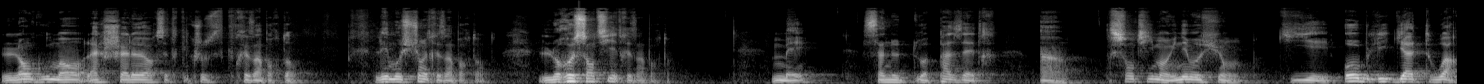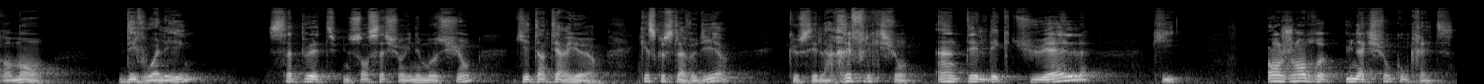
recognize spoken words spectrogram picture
l'engouement, la chaleur, c'est quelque chose de très important. L'émotion est très importante. Le ressenti est très important. Mais ça ne doit pas être un sentiment, une émotion qui est obligatoirement dévoilée, ça peut être une sensation, une émotion qui est intérieure. Qu'est-ce que cela veut dire? Que c'est la réflexion intellectuelle qui engendre une action concrète,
